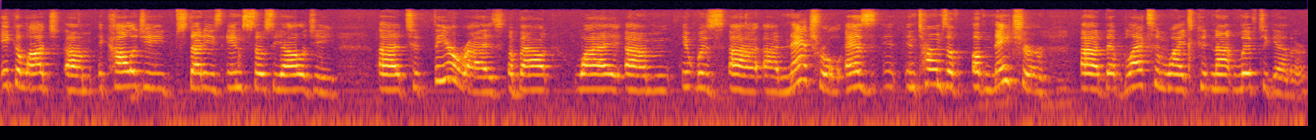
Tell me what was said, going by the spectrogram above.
ecology, um, ecology studies in sociology to theorize about why um, it was uh, uh, natural, as in terms of, of nature, uh, that blacks and whites could not live together.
